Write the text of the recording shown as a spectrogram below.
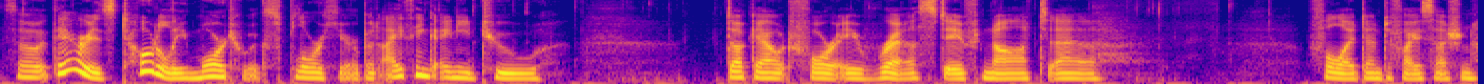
So there is totally more to explore here, but I think I need to duck out for a rest, if not a full identify session.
